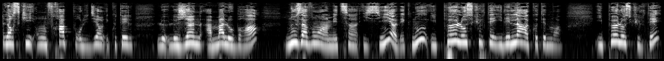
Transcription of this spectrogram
Lorsqu'on frappe pour lui dire, écoutez, le jeune a mal au bras, nous avons un médecin ici avec nous, il peut l'ausculter, il est là à côté de moi il peut l'ausculter.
